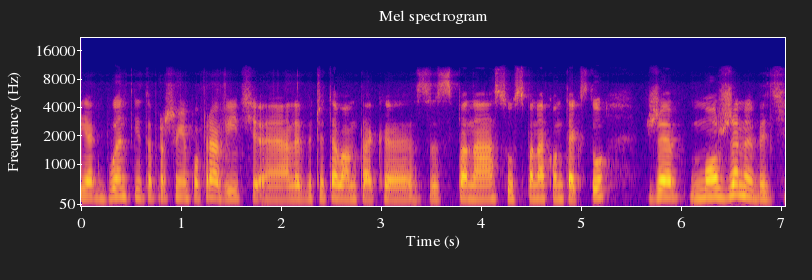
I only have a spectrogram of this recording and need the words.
jak błędnie to proszę mnie poprawić, e, ale wyczytałam tak e, z, z pana słów, z pana kontekstu, że możemy być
